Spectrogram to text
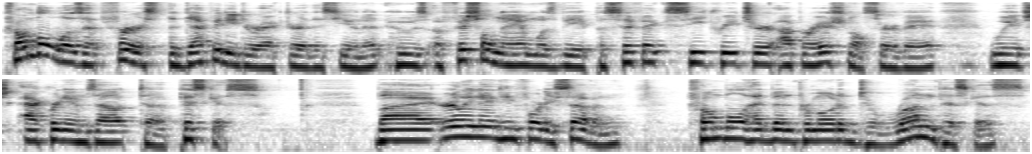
Trumbull was at first the deputy director of this unit, whose official name was the Pacific Sea Creature Operational Survey, which acronyms out to PISCUS. By early 1947, Trumbull had been promoted to run PISCUS,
